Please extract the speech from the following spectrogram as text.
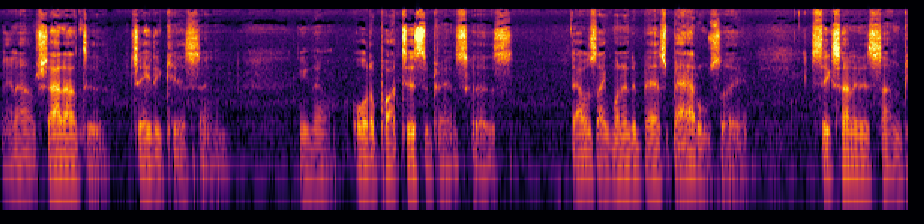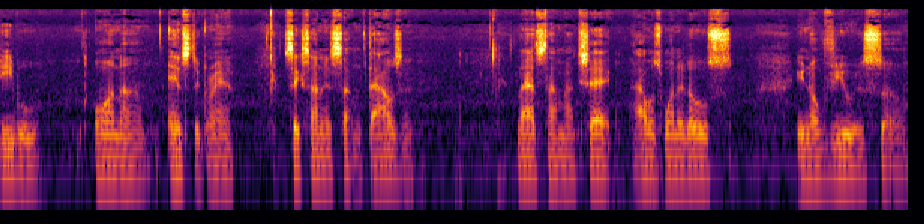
And um, shout out to Jadakiss and you know all the participants because that was like one of the best battles. Like six hundred and something people on um, Instagram, six hundred something thousand. Last time I checked, I was one of those, you know, viewers. So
